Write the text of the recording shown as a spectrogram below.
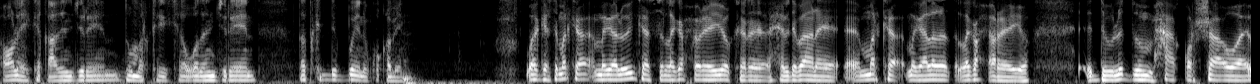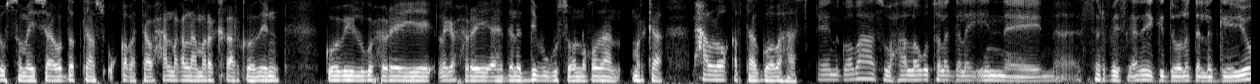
xoolahay ka qaadan jireen dumarkay ka wadan jireen dadka dhib weyna ku qabeen waa garta marka magaalooyinkaas laga xoreeyo kale xildhibaane marka magaalada laga xoreeyo dowladdu maxaa qorshaa oo ay u samaysaa oo dadkaas u qabataa? Waxaan maqlnaa mararka qaarkood in goobihii lagu xoreeyey laga xoreeyey haddana dib ugu soo noqdaan. Marka maxaa loo qabtaa goobahaas? Goobahaas waxaa loogu talagalay in serviceka adeega dowladda la geeyo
